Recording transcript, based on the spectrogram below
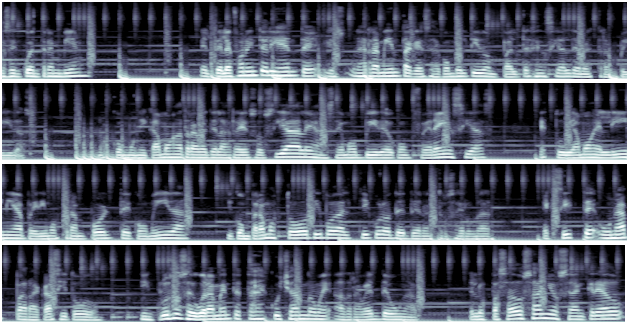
Que se encuentren bien. El teléfono inteligente es una herramienta que se ha convertido en parte esencial de nuestras vidas. Nos comunicamos a través de las redes sociales, hacemos videoconferencias, estudiamos en línea, pedimos transporte, comida y compramos todo tipo de artículos desde nuestro celular. Existe una app para casi todo. Incluso seguramente estás escuchándome a través de un app. En los pasados años se han creado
